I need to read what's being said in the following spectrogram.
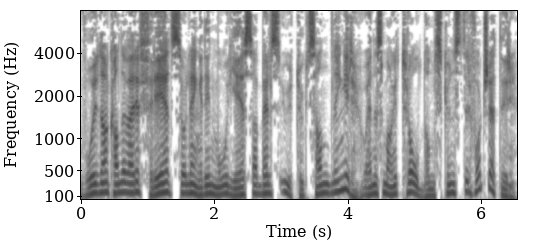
«Hvordan kan det være fred så lenge din mor Jesabels utuktshandlinger og hennes mange trolldomskunster fortsetter?»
